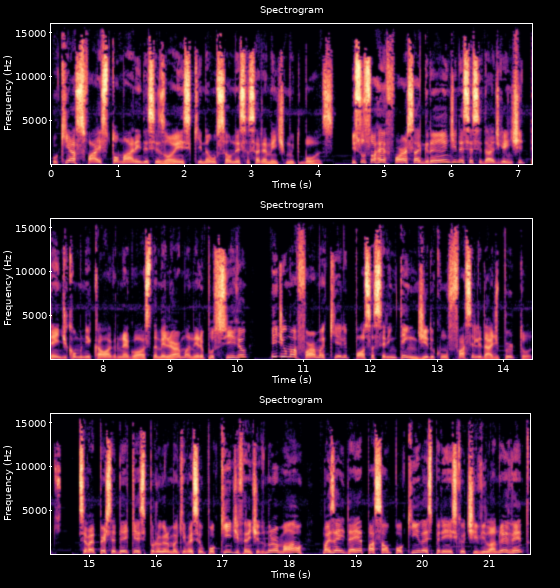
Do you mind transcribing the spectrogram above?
o que as faz tomarem decisões que não são necessariamente muito boas. Isso só reforça a grande necessidade que a gente tem de comunicar o agronegócio da melhor maneira possível e de uma forma que ele possa ser entendido com facilidade por todos. Você vai perceber que esse programa aqui vai ser um pouquinho diferente do normal, mas a ideia é passar um pouquinho da experiência que eu tive lá no evento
